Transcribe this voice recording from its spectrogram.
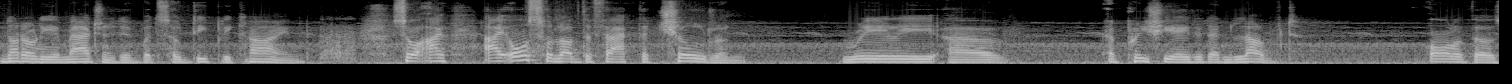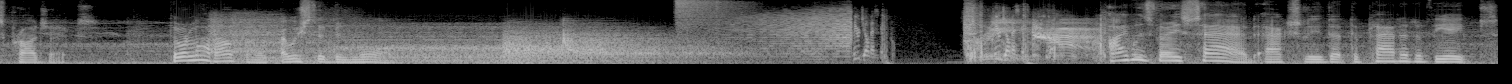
not only imaginative, but so deeply kind. So I, I also love the fact that children really uh, appreciated and loved all of those projects. There were a lot of them. I wish there'd been more. I was very sad, actually, that the Planet of the Apes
